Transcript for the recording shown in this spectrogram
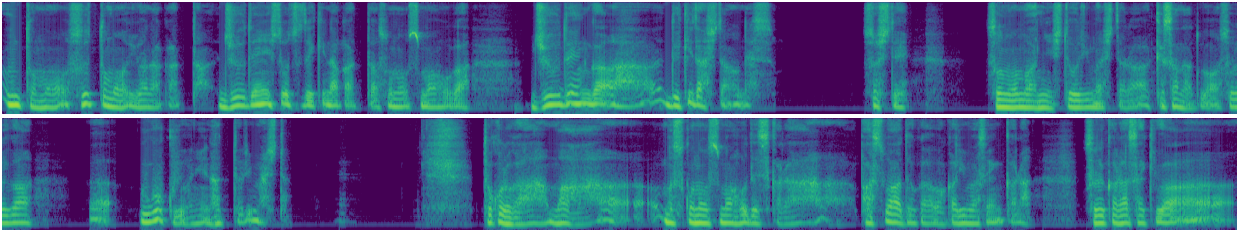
うんともすっとも言わなかった充電一つできなかったそのスマホが充電ができだしたのです。そしてそのままにしておりましたら今朝などはそれが動くようになっておりました。ところがまあ息子のスマホですからパスワードが分かりませんからそれから先は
